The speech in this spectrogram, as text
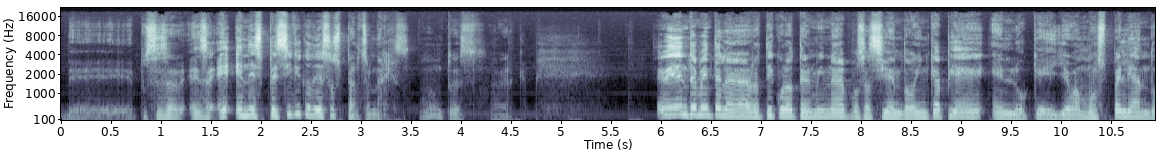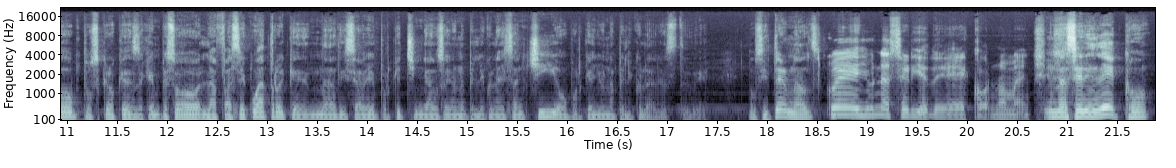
de pues esa- en específico de esos personajes. Entonces, a ver qué. Evidentemente el artículo termina pues haciendo hincapié en lo que llevamos peleando, pues creo que desde que empezó la fase 4 y que nadie sabe por qué chingados hay una película de Sanchi o por qué hay una película de, este, de los Eternals. Güey, una serie de Echo, no manches. Una serie de Echo.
